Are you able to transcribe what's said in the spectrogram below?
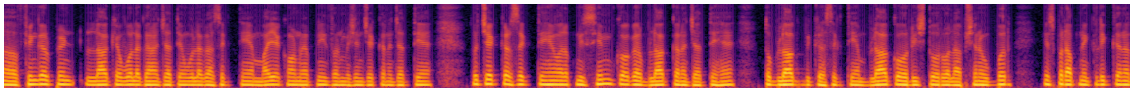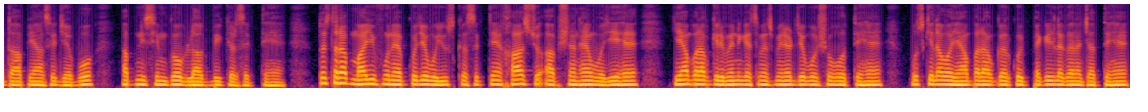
फिंगरप्रिंट ला के वो लगाना चाहते हैं, वो लगा सकते हैं। माई अकाउंट में अपनी इन्फॉर्मेशन चेक करना चाहते हैं तो चेक कर सकते हैं। और अपनी सिम को अगर ब्लॉक करना चाहते हैं तो ब्लॉक भी कर सकते हैं। ब्लॉक और रिस्टोर वाला ऑप्शन है ऊपर। इस पर आपने क्लिक करना तो आप यहाँ से जब वो अपनी सिम को ब्लॉक भी कर सकते हैं। तो इस तरह आप माई फ़ोन ऐप को जो वो यूज़ कर सकते हैं। ख़ास जो ऑप्शन है वो ये है कि यहाँ पर आपके रिमेनिंग एसएमएस मिनट जो वो शो होते हैं। उसके अलावा यहाँ पर आप अगर कोई पैकेज लगाना चाहते हैं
